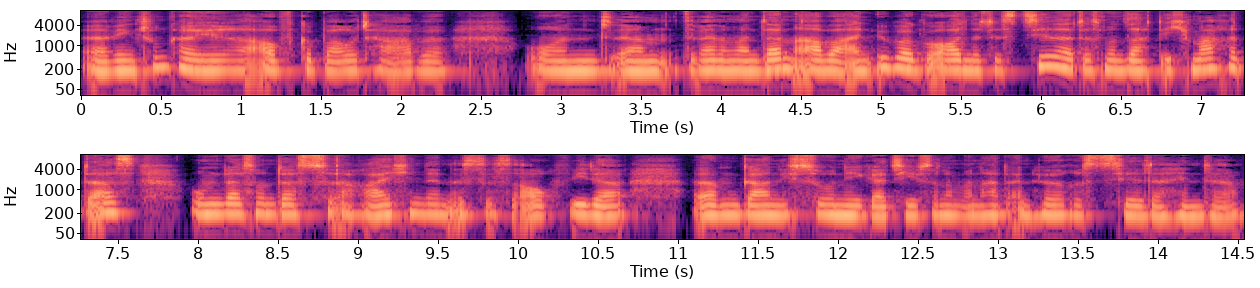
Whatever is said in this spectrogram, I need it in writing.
äh, Wing Chun Karriere aufgebaut habe. Und ähm, wenn man dann aber ein übergeordnetes Ziel hat, dass man sagt, ich mache das, um das und das zu erreichen, dann ist das auch wieder ähm, gar nicht so negativ, sondern man hat ein höheres Ziel dahinter.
